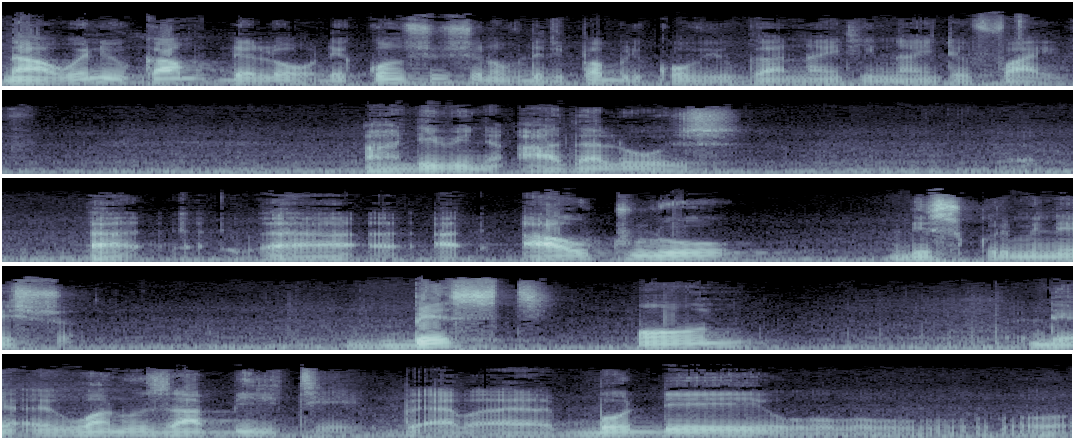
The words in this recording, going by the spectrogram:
Now, when you come to the law, the Constitution of the Republic of Uganda, 1995, and even other laws uh, uh, uh, outlaw discrimination based on the uh, one's ability, uh, body or, or,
